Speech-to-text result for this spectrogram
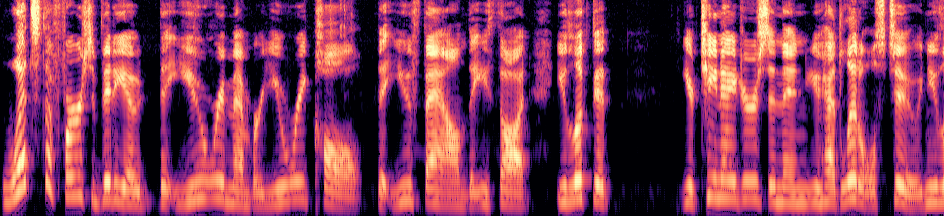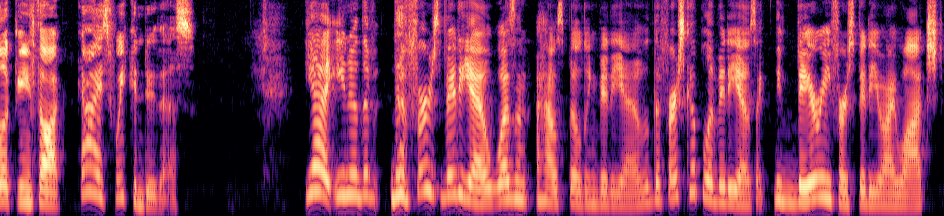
What's the first video that you remember you recall that you found that you thought you looked at your teenagers and then you had littles too and you looked and you thought guys we can do this Yeah, you know, the the first video wasn't a house building video. The first couple of videos, like the very first video I watched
